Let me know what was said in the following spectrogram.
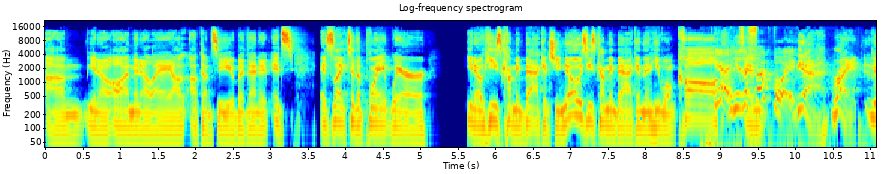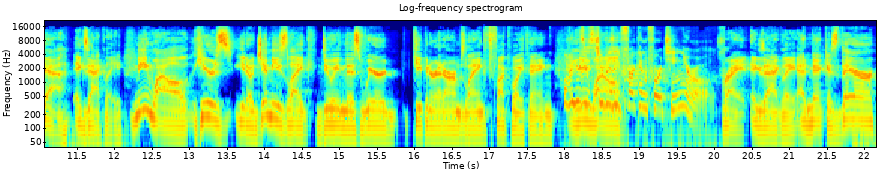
um, you know, oh, I'm in LA, I'll, I'll come see you. But then it, it's, it's like to the point where, you know, he's coming back and she knows he's coming back and then he won't call. Yeah, he's a and- fuckboy. Yeah, right. Yeah, exactly. Meanwhile, here's, you know, Jimmy's like doing this weird keeping her at arm's length fuckboy thing. Well, because he's too busy fucking fourteen year olds. Right, exactly. And Mick is there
